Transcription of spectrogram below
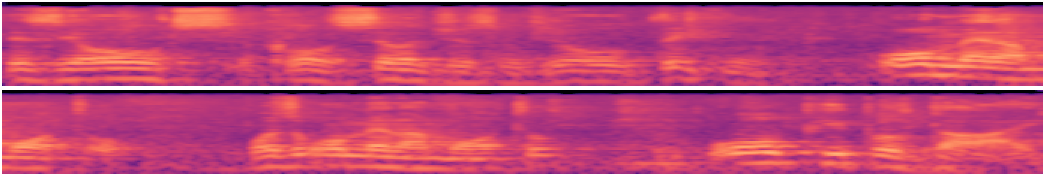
There's the old called syllogism, the old thinking. All men are mortal. Was all men are mortal? All people die.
